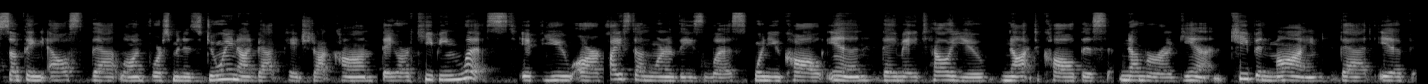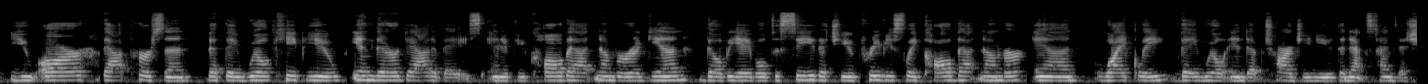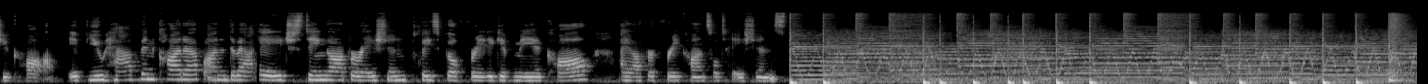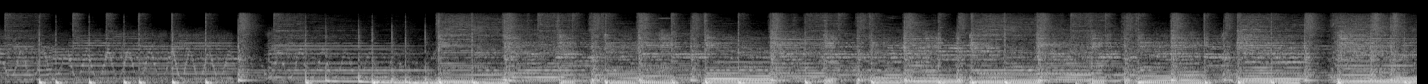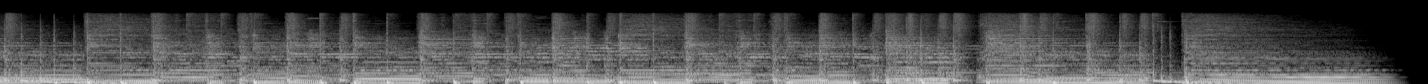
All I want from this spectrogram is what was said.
Something else that law enforcement is doing on Backpage.com, they are keeping lists. If you are placed on one of these lists, when you call in, they may tell you not to call this number again. Keep in mind that if you are that person, that they will keep you in their database. And if you call that number again, they'll be able to see that you've previously called that number and likely they will end up charging you the next time that you call. If you have been caught up on the Backpage sting operation, please feel free to give me a call. I offer free consultations.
